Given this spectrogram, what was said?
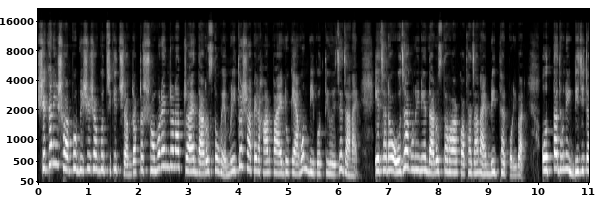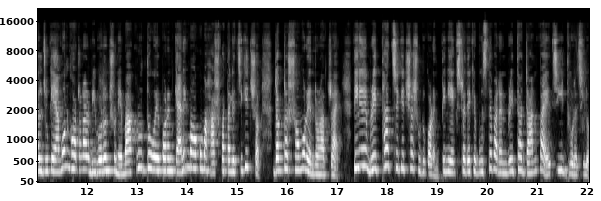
সেখানেই সর্ব বিশেষজ্ঞ চিকিৎসক ডক্টর সমরেন্দ্রনাথ রায়ের দ্বারস্থ হয়ে মৃত সাপের হাড় পায়ে ঢুকে এমন বিপত্তি হয়েছে জানায়। এছাড়াও ওঝা গুনিনের দ্বারস্থ হওয়ার কথা জানায় বৃদ্ধার অত্যাধুনিক ডিজিটাল যুগে এমন ঘটনার বিবরণ শুনে বাকরুদ্ধ হয়ে পড়েন ক্যানিং মহকুমা হাসপাতালের চিকিৎসক ডক্টর সমরেন্দ্রনাথ রায়। তিনি ওই বৃদ্ধার চিকিৎসা শুরু করেন। তিনি এক্সরে দেখে বুঝতে পারেন বৃদ্ধার ডান পায়ে চির ধরেছিল।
